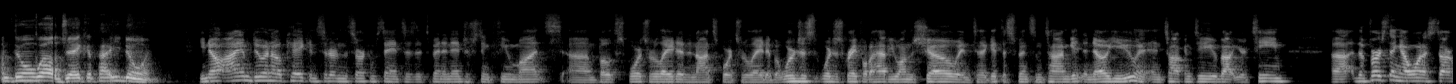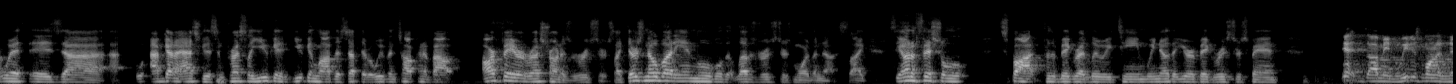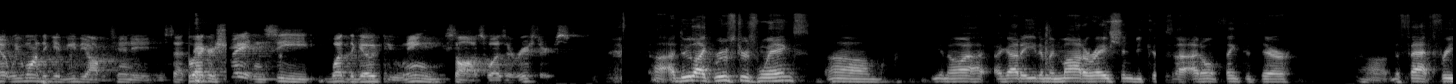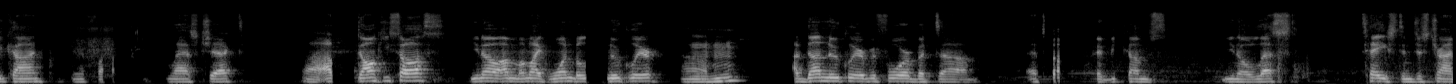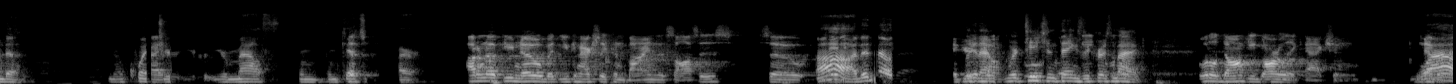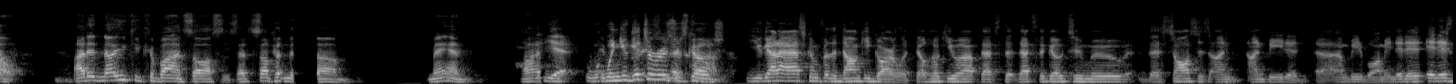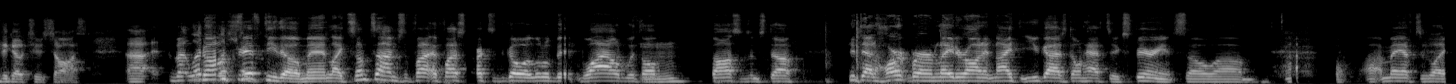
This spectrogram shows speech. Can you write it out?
I'm doing well, Jacob. How you doing? You know, I am doing okay considering the circumstances. It's been an interesting few months, um, both sports related and non-sports related. But we're just we're just grateful to have you on the show and to get to spend some time getting to know you and, and talking to you about your team. Uh, the first thing I want to start with is uh, I've got to ask you this, and Presley, you can you can lob this up there. But we've been talking about our favorite restaurant is Roosters. Like, there's nobody in Louisville that loves Roosters more than us. Like, it's the unofficial spot for the Big Red Louie team. We know that you're a big Roosters fan. Yeah, I mean, we just want to know. We wanted to give you the opportunity to set the record straight and see what the go-to wing sauce was at Roosters. Uh, I do like Roosters wings. Um, you know, I, I got to eat them in moderation because I don't think that they're uh, the fat-free kind. If I last checked, uh, I like donkey sauce. You know, I'm, I'm like one below nuclear. Uh, mm-hmm. I've done nuclear before, but uh, at some point it becomes, you know, less taste and just trying to, you know, quench right. your, your, your mouth from from catching fire. I don't know if you know, but you can actually combine the sauces. So ah, I didn't know that. If you're that, we're teaching things to Chris Mack. Little donkey garlic action. Never wow, I didn't know you could combine sauces. That's something that, um, man. Yeah, when you get to Roosters, coach, time. you got to ask them for the donkey garlic. They'll hook you up. That's the that's the go-to move. The sauce is un, unbeaten, uh, unbeatable. I mean, it, it is the go-to sauce. Uh, but let's. You know, I'm let's 50 though, man. Like sometimes if I if I start to go a little bit wild with all mm-hmm. sauces and stuff, get that heartburn later on at night that you guys don't have to experience. So um, I may have to like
